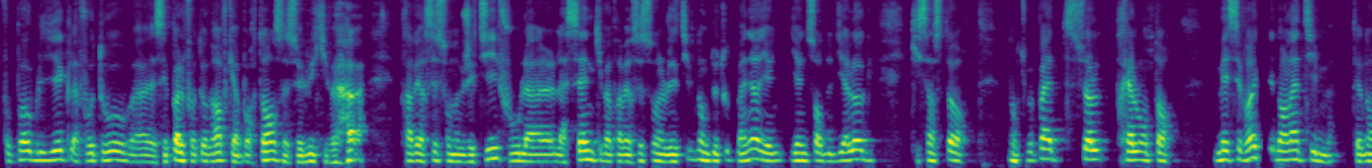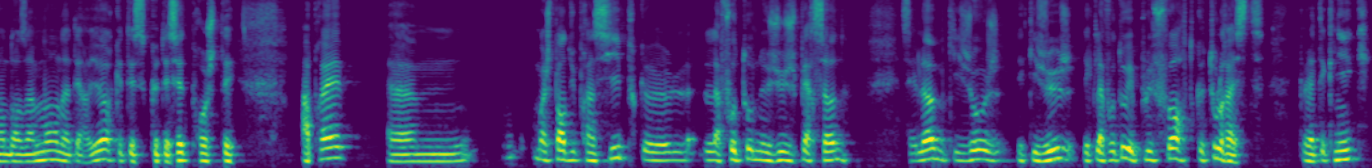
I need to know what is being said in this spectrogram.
faut pas oublier que la photo, bah, c'est pas le photographe qui est important, c'est celui qui va traverser son objectif ou la, scène qui va traverser son objectif. Donc, de toute manière, il y a une, sorte de dialogue qui s'instaure. Donc, tu peux pas être seul très longtemps. Mais c'est vrai que tu es dans l'intime, tu es dans, un monde intérieur que tu essaies de projeter. Après, euh, moi, je pars du principe que la photo ne juge personne. C'est l'homme qui jauge et qui juge, et que la photo est plus forte que tout le reste, que la technique,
